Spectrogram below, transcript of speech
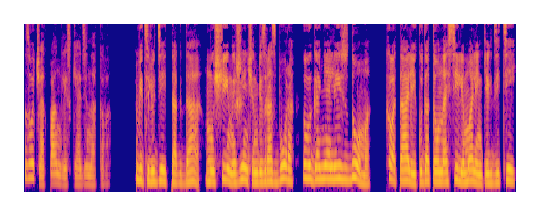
звучат по-английски одинаково. Ведь людей тогда, мужчин и женщин без разбора, выгоняли из дома, хватали и куда-то уносили маленьких детей.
